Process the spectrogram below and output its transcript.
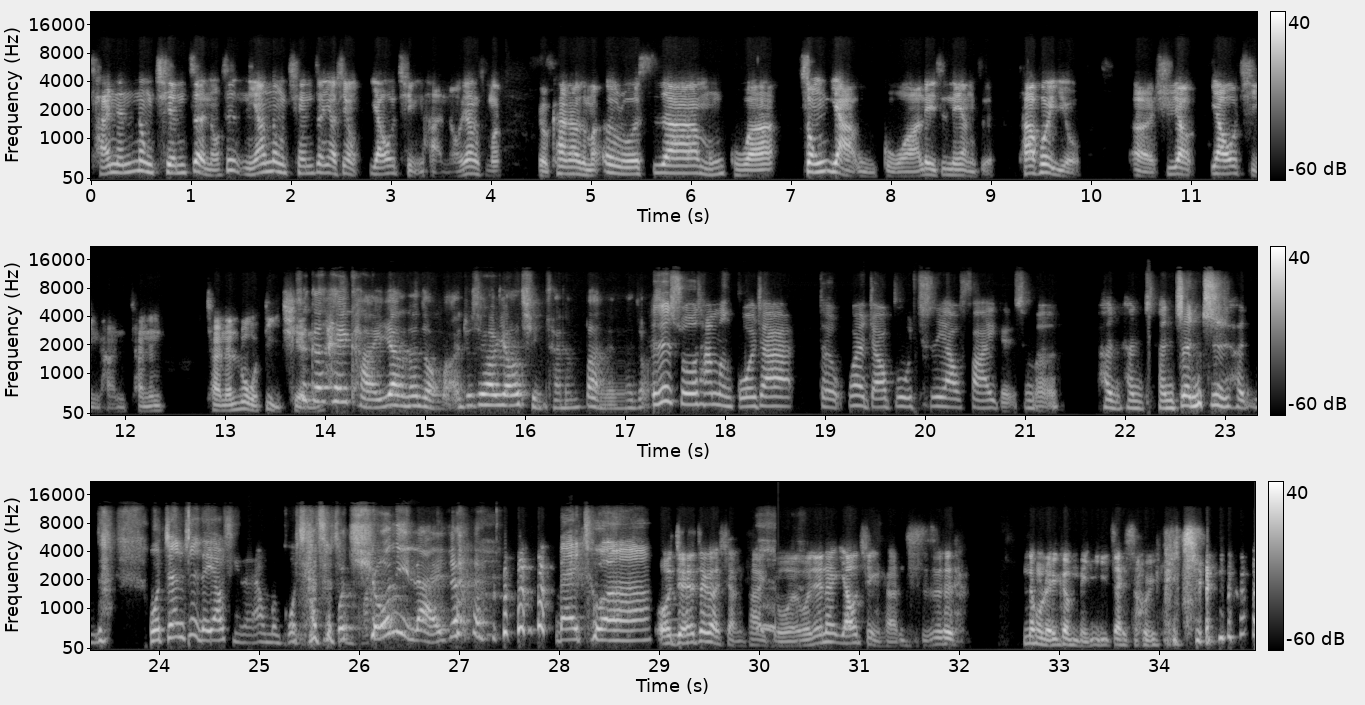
才能弄签证哦，是你要弄签证要先有邀请函哦，像什么有看到什么俄罗斯啊、蒙古啊、中亚五国啊，类似那样子，它会有呃需要邀请函才能才能落地签，是跟黑卡一样那种嘛，就是要邀请才能办的那种。不是说他们国家的外交部是要发一个什么？很很很真挚，很 我真挚的邀请来我们国家这种，我求你来着，拜托。我觉得这个想太多了，我觉得那邀请函只是弄了一个名义再收一笔钱，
